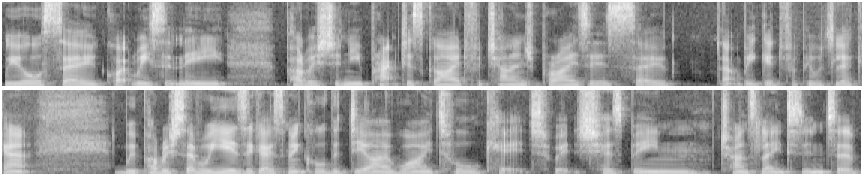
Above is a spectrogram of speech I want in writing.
We also quite recently published a new practice guide for challenge prizes. So that would be good for people to look at. We published several years ago something called the DIY Toolkit, which has been translated into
